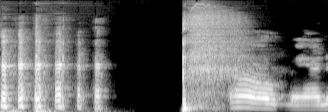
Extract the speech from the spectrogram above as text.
oh man.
